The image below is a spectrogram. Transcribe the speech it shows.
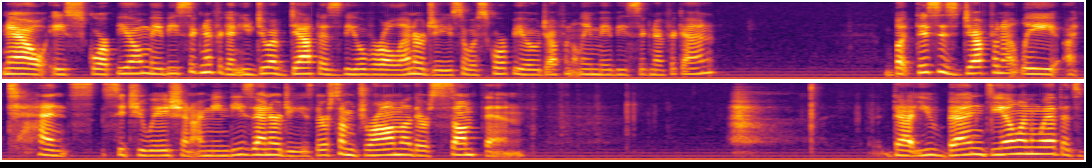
Now, a Scorpio may be significant. You do have death as the overall energy, so a Scorpio definitely may be significant. But this is definitely a tense situation. I mean, these energies, there's some drama, there's something that you've been dealing with. It's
